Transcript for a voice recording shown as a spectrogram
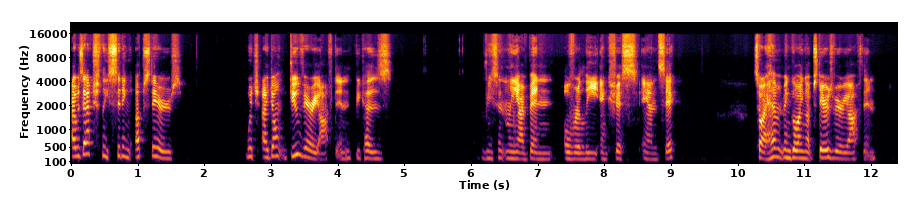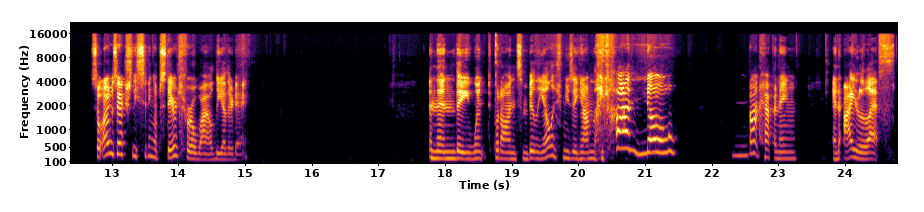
I was actually sitting upstairs, which I don't do very often because recently I've been overly anxious and sick. So I haven't been going upstairs very often. So I was actually sitting upstairs for a while the other day. And then they went to put on some Billie Eilish music, and I'm like, ah, no, not happening. And I left.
